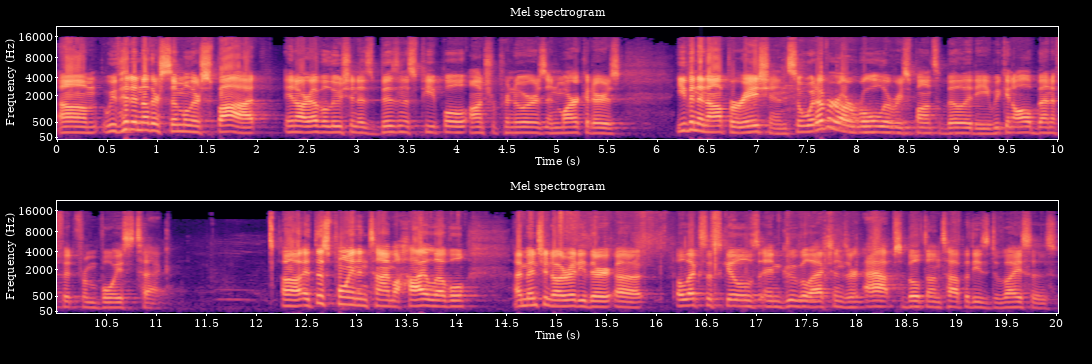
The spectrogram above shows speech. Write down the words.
Um, we've hit another similar spot in our evolution as business people, entrepreneurs, and marketers, even in operations. So, whatever our role or responsibility, we can all benefit from voice tech. Uh, at this point in time, a high level, I mentioned already their uh, Alexa skills and Google Actions are apps built on top of these devices.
